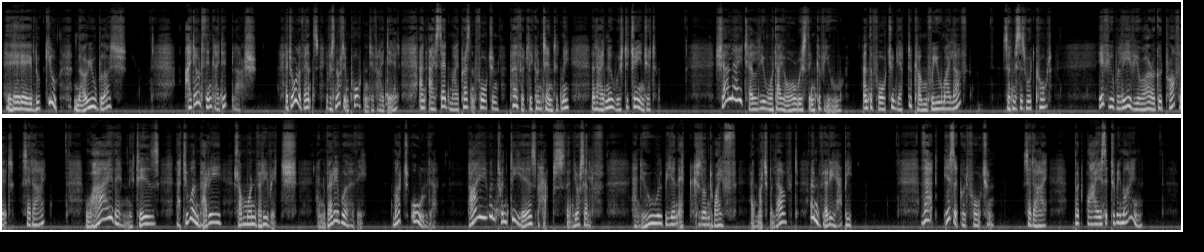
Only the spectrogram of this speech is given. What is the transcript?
Hey, look you! Now you blush!" I don't think I did blush. At all events, it was not important if I did, and I said my present fortune perfectly contented me, and I had no wish to change it. "Shall I tell you what I always think of you and the fortune yet to come for you, my love?" said Mrs. Woodcourt. "If you believe you are a good prophet," said I. Why, then, it is that you will marry some one very rich and very worthy, much older, five and twenty years perhaps, than yourself, and you will be an excellent wife and much beloved and very happy." "That is a good fortune," said I, "but why is it to be mine?"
